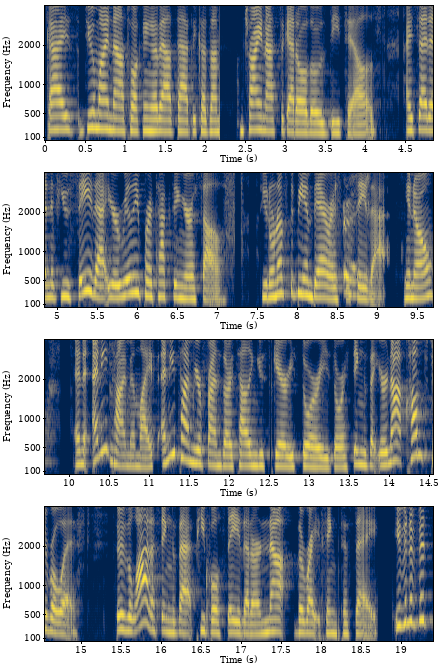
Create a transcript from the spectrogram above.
guys, do you mind not talking about that? Because I'm trying not to get all those details. I said, and if you say that, you're really protecting yourself. So you don't have to be embarrassed to say that, you know? And anytime in life, anytime your friends are telling you scary stories or things that you're not comfortable with, there's a lot of things that people say that are not the right thing to say. Even if it's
